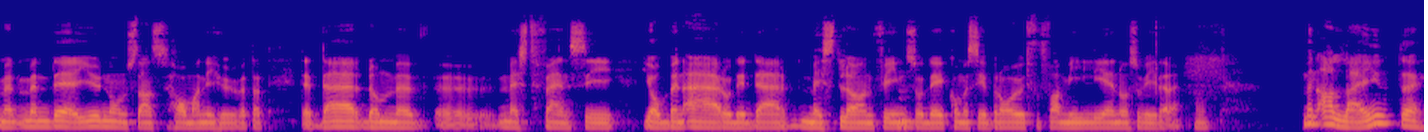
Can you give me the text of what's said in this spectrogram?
men, men det är ju någonstans har man i huvudet att det är där de eh, mest fancy jobben är och det är där mest lön finns och det kommer se bra ut för familjen och så vidare. Men alla är ju inte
